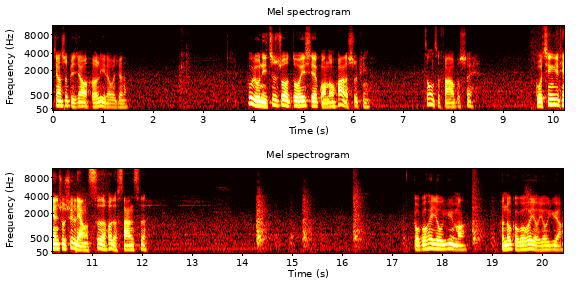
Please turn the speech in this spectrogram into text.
这样是比较合理的，我觉得。不如你制作多一些广东话的视频。粽子反而不睡。国庆一天出去两次或者三次。狗狗会忧郁吗？很多狗狗会有忧郁啊。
